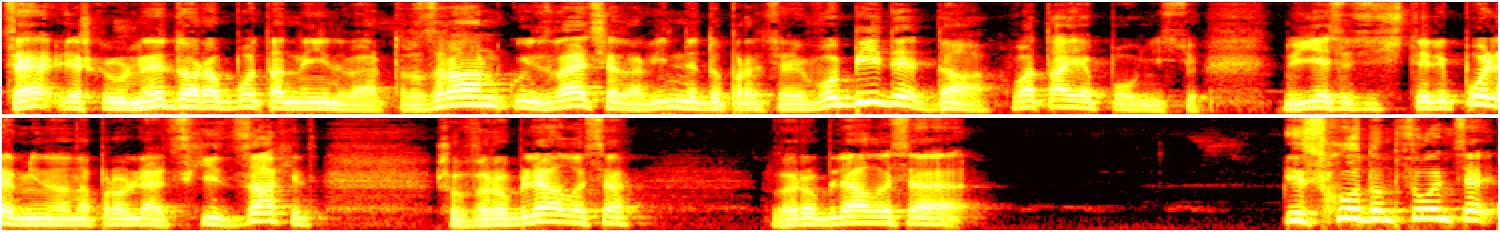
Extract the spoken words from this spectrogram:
це, я ж кажу, недоработаний інвертор. Зранку і з вечора він не допрацює. В обіди, так, да, хватає повністю. Ну, є ці 4 поля, мені треба направляти схід-захід, щоб вироблялося. Вироблялося і сходом сонця,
